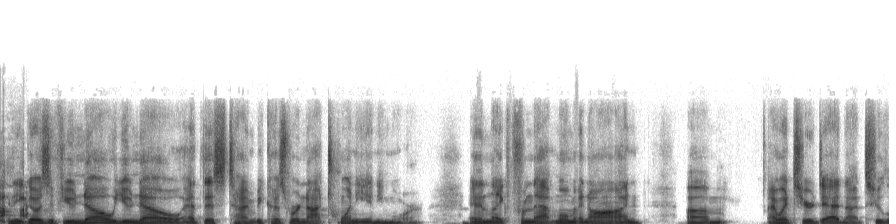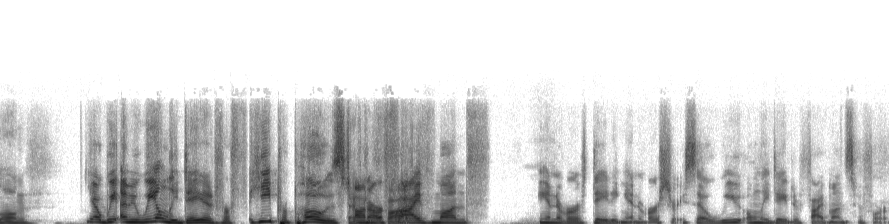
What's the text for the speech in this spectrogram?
and he goes, If you know, you know at this time because we're not 20 anymore. And like from that moment on, um, I went to your dad not too long. Yeah, we. I mean, we only dated for. He proposed on our five. five month anniversary dating anniversary, so we only dated five months before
